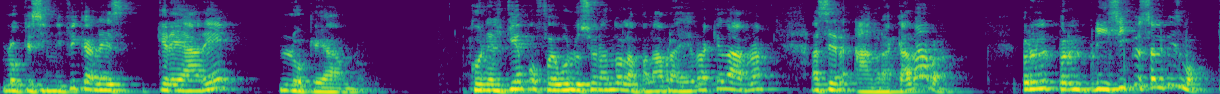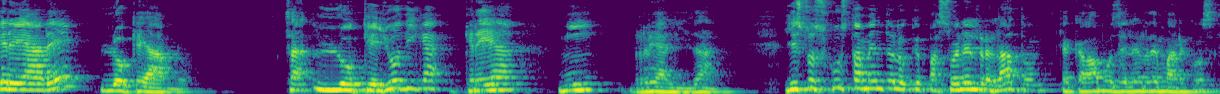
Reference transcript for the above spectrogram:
lo que significan es crearé lo que hablo. Con el tiempo fue evolucionando la palabra abracadabra a ser abracadabra. Pero el, pero el principio es el mismo. Crearé lo que hablo. O sea, lo que yo diga crea mi realidad. Y esto es justamente lo que pasó en el relato que acabamos de leer de Marcos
